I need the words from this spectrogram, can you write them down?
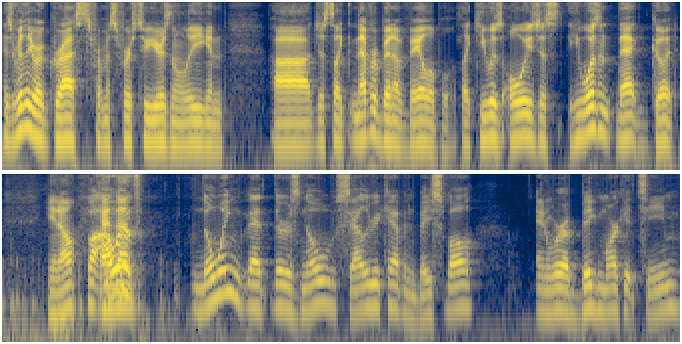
has really regressed from his first two years in the league and uh, just like never been available. Like he was always just he wasn't that good, you know. But And I would have, knowing that there's no salary cap in baseball, and we're a big market team.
